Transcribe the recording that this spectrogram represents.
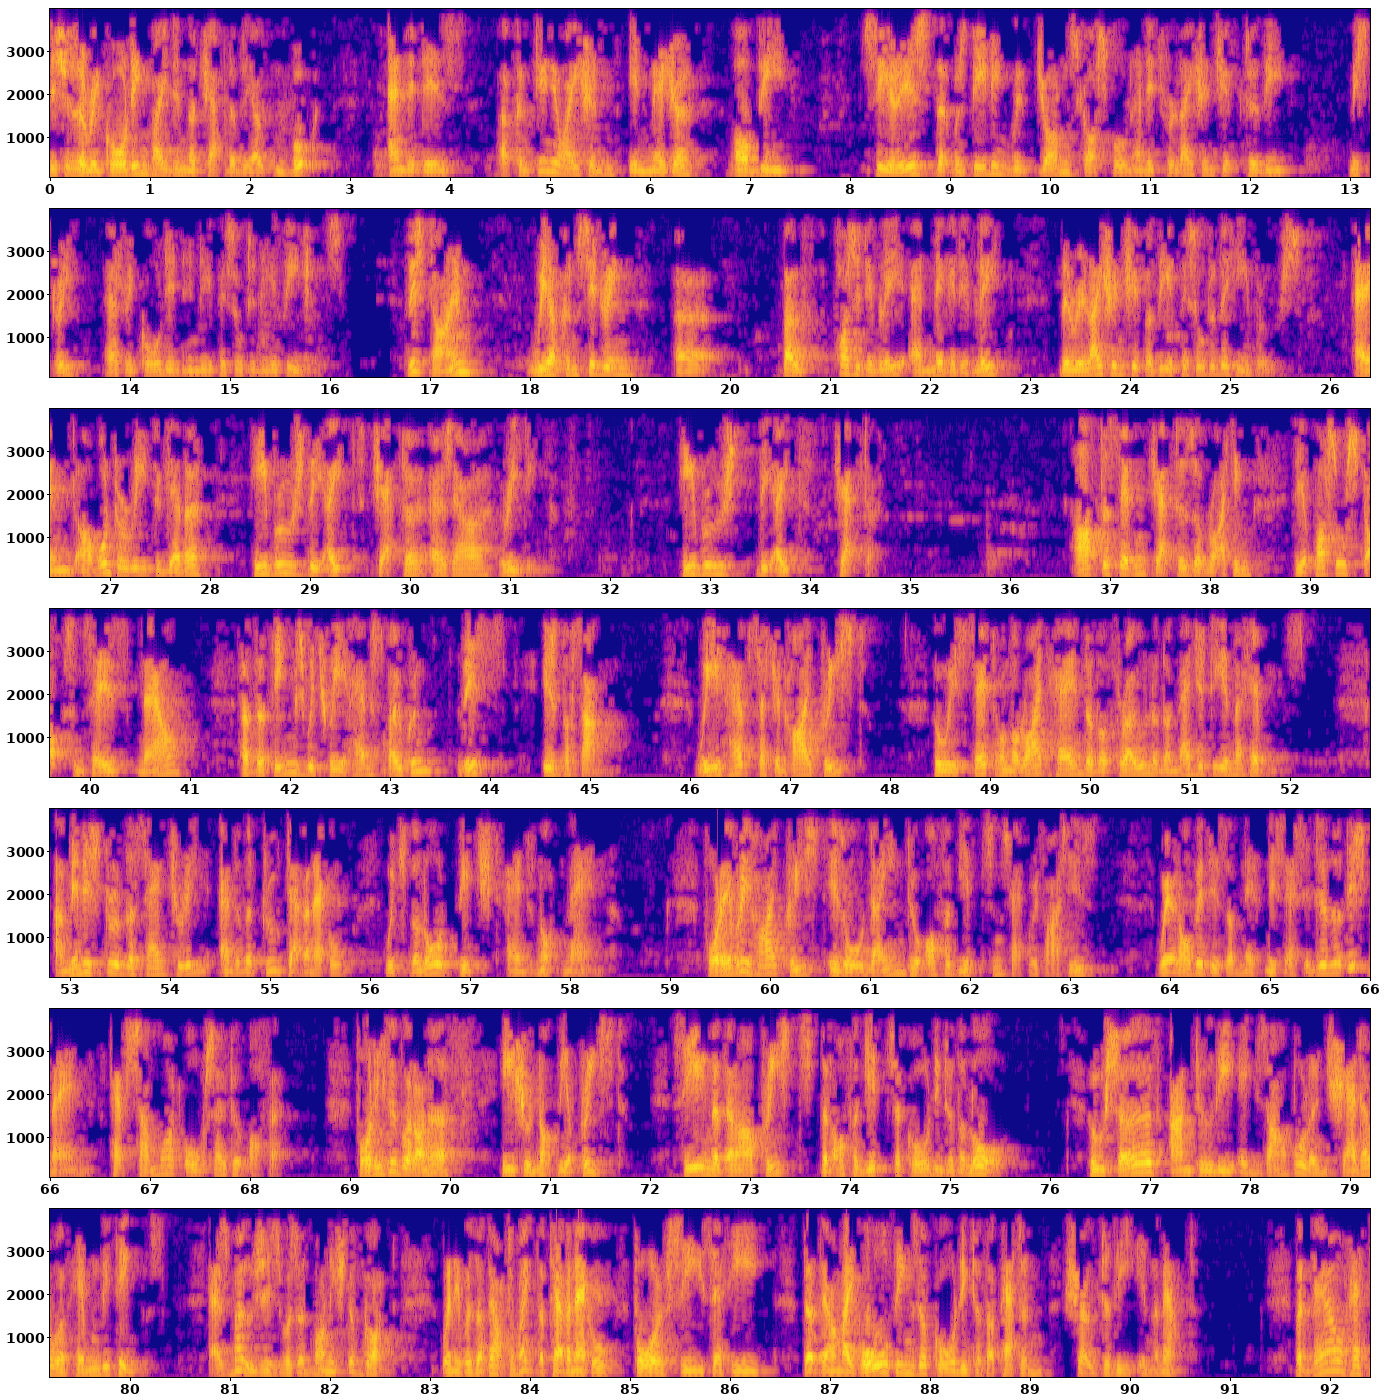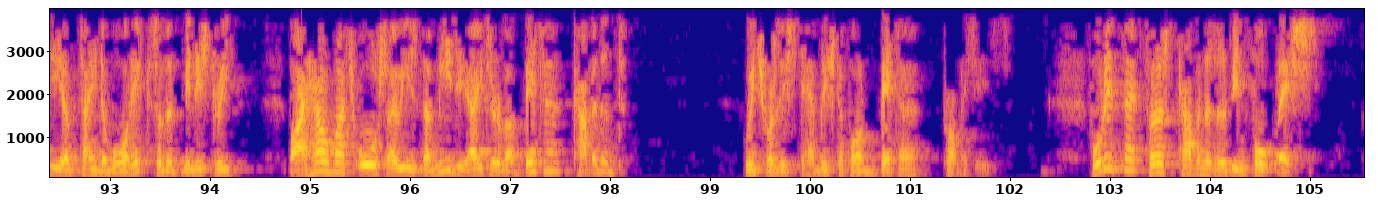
This is a recording made in the chapel of the open book, and it is a continuation in measure of the series that was dealing with John's Gospel and its relationship to the mystery as recorded in the Epistle to the Ephesians. This time, we are considering uh, both positively and negatively the relationship of the Epistle to the Hebrews. And I want to read together Hebrews the eighth chapter as our reading. Hebrews the eighth chapter. After seven chapters of writing, the apostle stops and says, Now, of the things which we have spoken, this is the Son. We have such an high priest who is set on the right hand of the throne of the majesty in the heavens, a minister of the sanctuary and of the true tabernacle which the Lord pitched and not man. For every high priest is ordained to offer gifts and sacrifices, whereof it is of necessity that this man have somewhat also to offer. For if he were on earth, he should not be a priest, seeing that there are priests that offer gifts according to the law, who serve unto the example and shadow of heavenly things, as Moses was admonished of God, when he was about to make the tabernacle, for see, saith he, that thou make all things according to the pattern showed to thee in the mount. But now hath he obtained a more excellent ministry, by how much also is the mediator of a better covenant, which was established upon better promises. For if that first covenant had been faultless,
